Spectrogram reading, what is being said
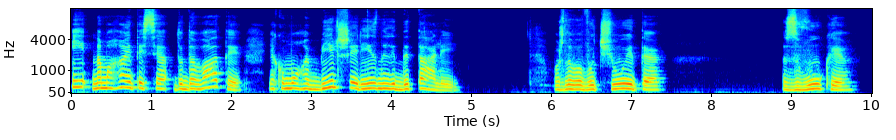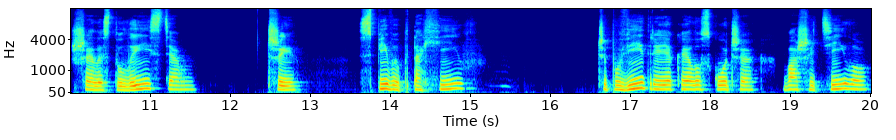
І намагайтеся додавати якомога більше різних деталей. Можливо, ви чуєте звуки шелесту листя, чи співи птахів, чи повітря, яке лоскоче ваше тіло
